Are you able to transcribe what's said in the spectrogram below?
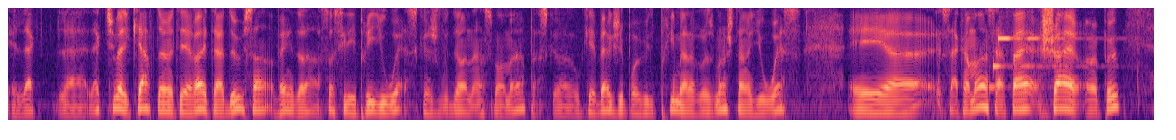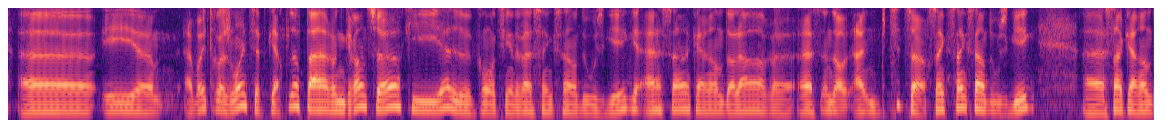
L'actuelle carte d'un Tera est à 220 Ça, c'est les prix US que je vous donne en ce moment parce qu'au Québec, j'ai pas vu le prix, malheureusement. J'étais en US. Et euh, ça commence à faire cher un peu. Euh, et euh, elle va être rejointe, cette carte-là, par une grande sœur qui, elle, contiendra 512 gigs à 140 euh, à- non, à une petite sœur, 5- 512 gigs, à 140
